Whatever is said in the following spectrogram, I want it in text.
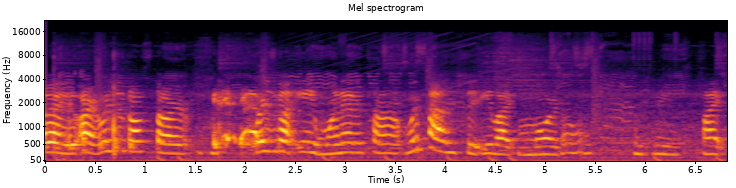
Okay, alright, we're just gonna start. We're just gonna eat one at a time. We probably should eat like more though. Which means like,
